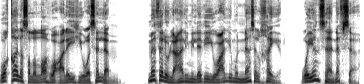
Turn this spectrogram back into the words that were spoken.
وقال صلى الله عليه وسلم مثل العالم الذي يعلم الناس الخير وينسى نفسه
